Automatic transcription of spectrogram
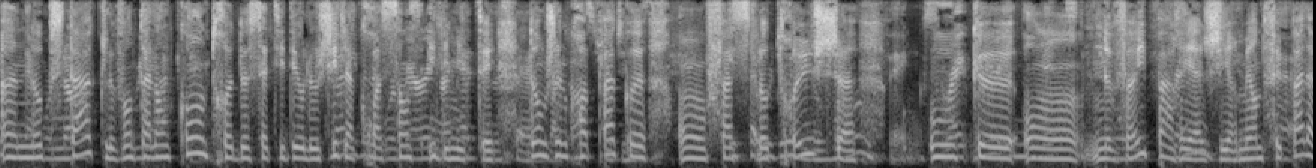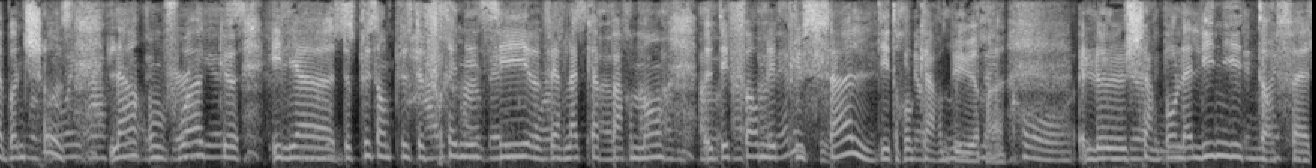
un obstacle, vont à l'encontre de cette idéologie de la croissance illimitée. Donc je ne crois pas qu'on fasse l'autruche ou qu'on ne veuille pas réagir, mais on ne fait pas la bonne chose. Là, on voit qu'il y a de plus en plus de frénésie vers l'accaparement des formes les plus sales d'hydrocarbures. Le charbon, la lignite, en fait.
